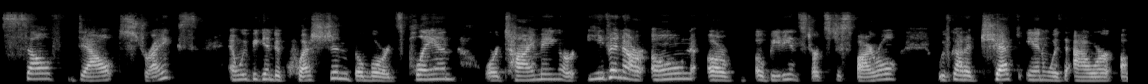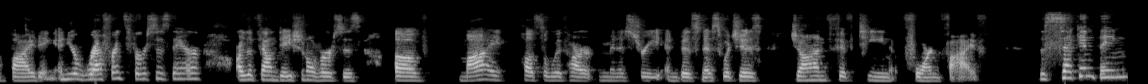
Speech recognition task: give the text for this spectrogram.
self doubt strikes, and we begin to question the Lord's plan or timing or even our own uh, obedience starts to spiral, we've got to check in with our abiding. And your reference verses there are the foundational verses of my Hustle with Heart ministry and business, which is John 15, 4 and 5. The second thing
